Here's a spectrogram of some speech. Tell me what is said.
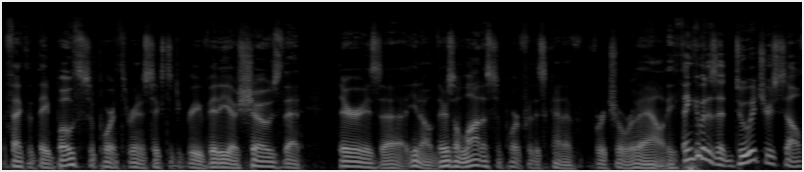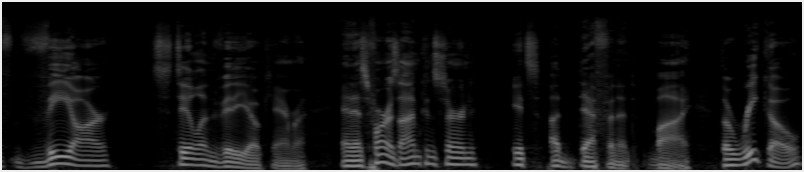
The fact that they both support 360 degree video shows that there is a, you know, there's a lot of support for this kind of virtual reality. Think of it as a do-it-yourself VR still and video camera. And as far as I'm concerned, it's a definite buy. The Ricoh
